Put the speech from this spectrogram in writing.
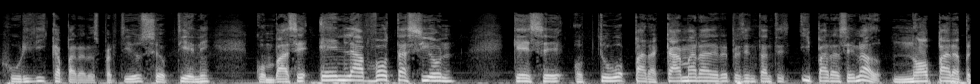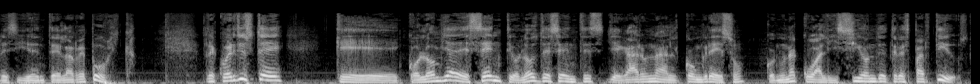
jurídica para los partidos se obtiene con base en la votación que se obtuvo para Cámara de Representantes y para Senado, no para presidente de la República. Recuerde usted que Colombia Decente o los decentes llegaron al Congreso con una coalición de tres partidos,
